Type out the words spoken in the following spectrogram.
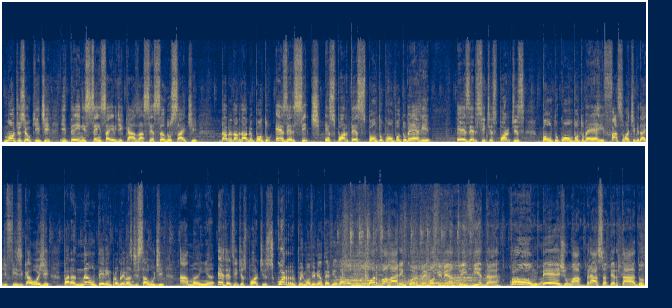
Monte o seu kit e treine sem sair de casa acessando o site www.exerciteesportes.com.br exerciteesportes.com.br. Façam atividade física hoje para não terem problemas de saúde amanhã. Exercite Esportes, corpo e movimento é vida. Por falar em corpo em movimento e vida, Fala, um beijo, um abraço apertado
